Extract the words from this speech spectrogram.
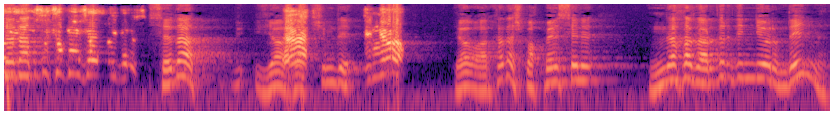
şimdi Sedat- Sedat... çok heyecanlıydınız. Sedat ya Evet. bak şimdi Dinliyorum. Ya arkadaş bak ben seni ne kadardır dinliyorum değil mi?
